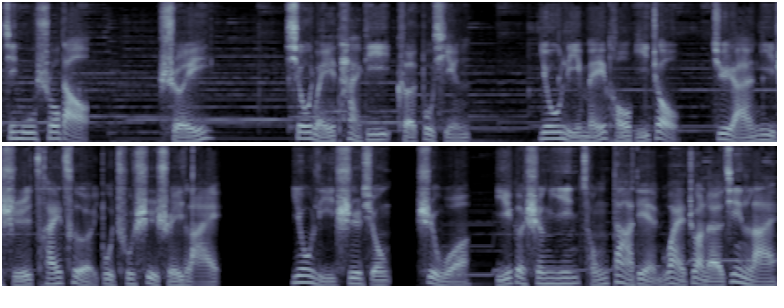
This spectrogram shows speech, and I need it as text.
金乌说道：“谁？修为太低，可不行。”幽离眉头一皱，居然一时猜测不出是谁来。幽离师兄，是我。一个声音从大殿外传了进来，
